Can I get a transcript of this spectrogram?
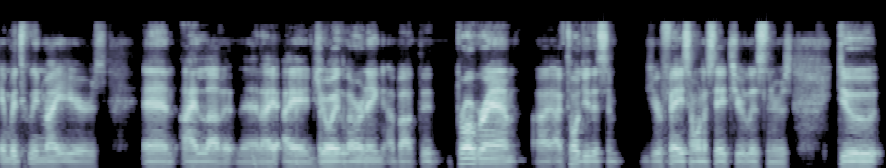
in between my ears, and I love it, man. I, I enjoy learning about the program. I, have told you this in your face. I want to say to your listeners: do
